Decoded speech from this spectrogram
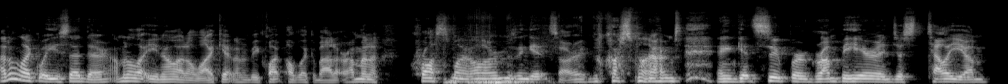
I don't like what you said there. I'm going to let you know I don't like it. I'm going to be quite public about it, or I'm going to cross my arms and get, sorry, cross my arms and get super grumpy here and just tell you I'm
